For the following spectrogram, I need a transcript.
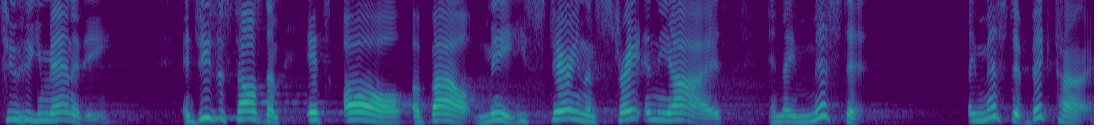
to humanity. And Jesus tells them, it's all about me. He's staring them straight in the eyes, and they missed it. They missed it big time.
